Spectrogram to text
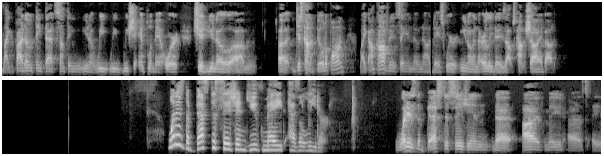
Like if I don't think that's something you know we we we should implement or should you know um, uh, just kind of build upon, like I'm confident saying no nowadays. Where you know in the early days I was kind of shy about it. What is the best decision you've made as a leader? What is the best decision that I've made as a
